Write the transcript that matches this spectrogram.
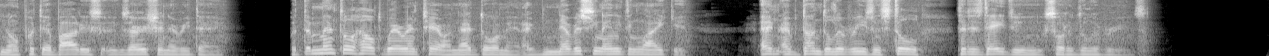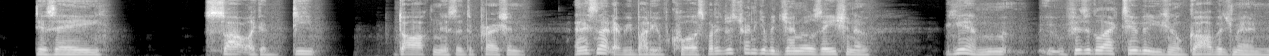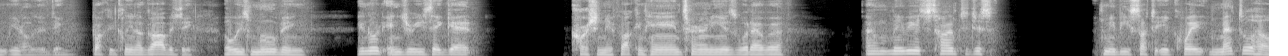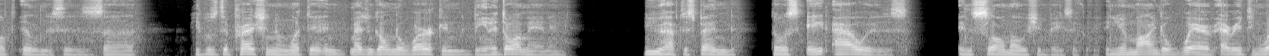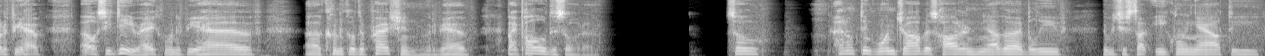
you know, put their bodies in exertion every day. But the mental health wear and tear on that doorman, I've never seen anything like it. And I've done deliveries and still to this day do sort of deliveries. There's a sort like a deep darkness, a depression. And it's not everybody, of course, but I'm just trying to give a generalization of, yeah, physical activities, you know, garbage men, you know, they, they fucking clean up garbage, they always moving. You know what injuries they get? Crushing their fucking hands, hernias, whatever. And maybe it's time to just maybe start to equate mental health illnesses, uh, people's depression and what they, and imagine going to work and being a doorman and you have to spend those eight hours in slow motion, basically, in your mind aware of everything. What if you have OCD, right? What if you have uh, clinical depression? What if you have bipolar disorder? So, I don't think one job is harder than the other. I believe that we should start equaling out the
